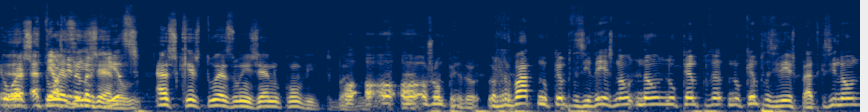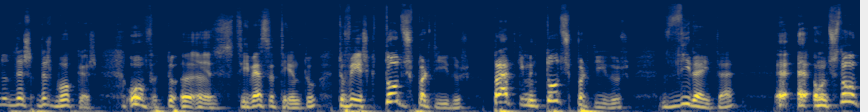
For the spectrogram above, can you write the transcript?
Eu acho que até tu aos dinamarqueses. Acho que tu és um ingênuo convicto. Oh, oh, oh, oh, João Pedro, rebate no campo das ideias, não, não no, campo da- no campo das ideias práticas e não das, das bocas. Houve, tu, eh, eh, se estivesse atento, tu vês que todos os partidos, praticamente todos os partidos de direita, eh, eh, onde estão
